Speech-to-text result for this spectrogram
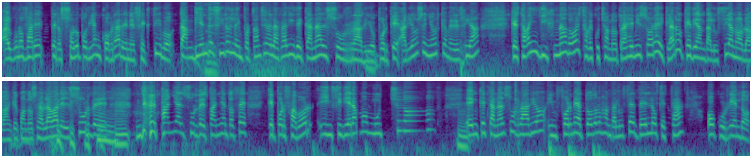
algunos bares, pero solo podían cobrar en efectivo. También deciros la importancia de la radio y de Canal Sur Radio, porque había un señor que me decía que estaba indignado, estaba escuchando otras emisoras y claro, que de Andalucía no hablaban, que cuando se hablaba del sur de, de España, el sur de España, entonces que por favor incidiéramos mucho Mm. en que Canal Sur Radio informe a todos los andaluces de lo que está ocurriendo.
